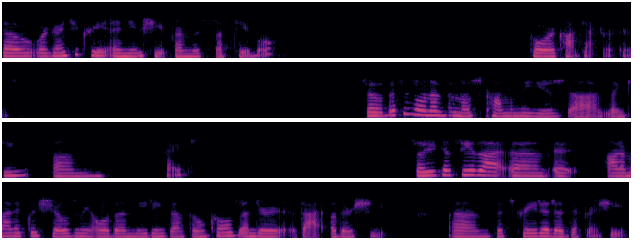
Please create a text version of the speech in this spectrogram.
So we're going to create a new sheet from this subtable for contact records. So this is one of the most commonly used uh, linking um, types. So you can see that um, it automatically shows me all the meetings and phone calls under that other sheet. Um, this created a different sheet.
